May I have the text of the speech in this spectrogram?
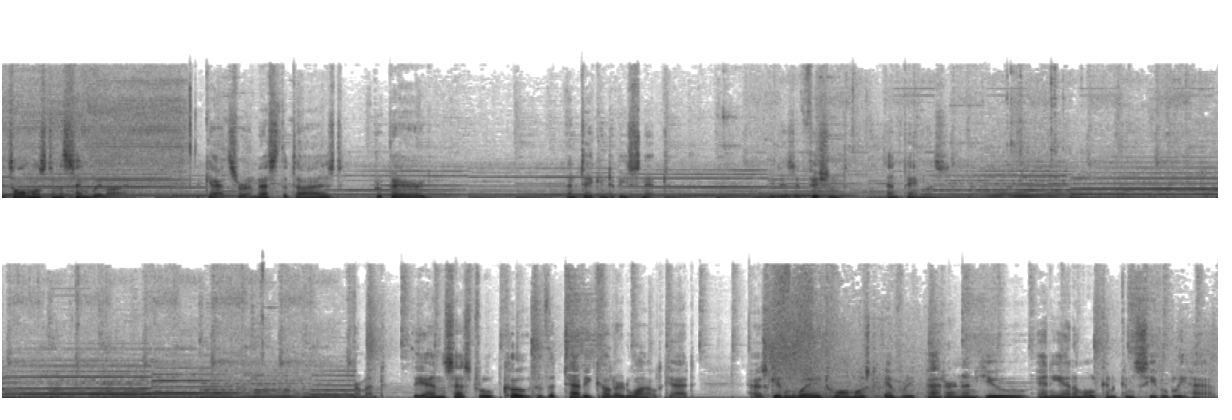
It's almost an assembly line. The cats are anesthetized, prepared, and taken to be snipped. It is efficient and painless. The ancestral coat of the tabby-colored wildcat has given way to almost every pattern and hue any animal can conceivably have.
